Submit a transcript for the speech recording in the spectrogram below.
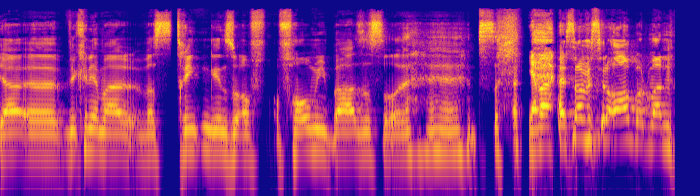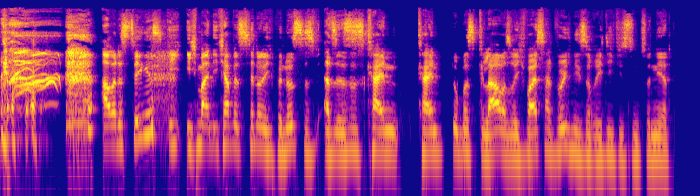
ja, äh, wir können ja mal was trinken gehen, so auf, auf Homie-Basis. So. das, Ja, aber, es war ein bisschen awkward, Mann. aber das Ding ist, ich ich, meine, ich habe jetzt Tinder nicht benutzt, das, also es ist kein, kein dummes Gelaber, so ich weiß halt wirklich nicht so richtig, wie es funktioniert.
